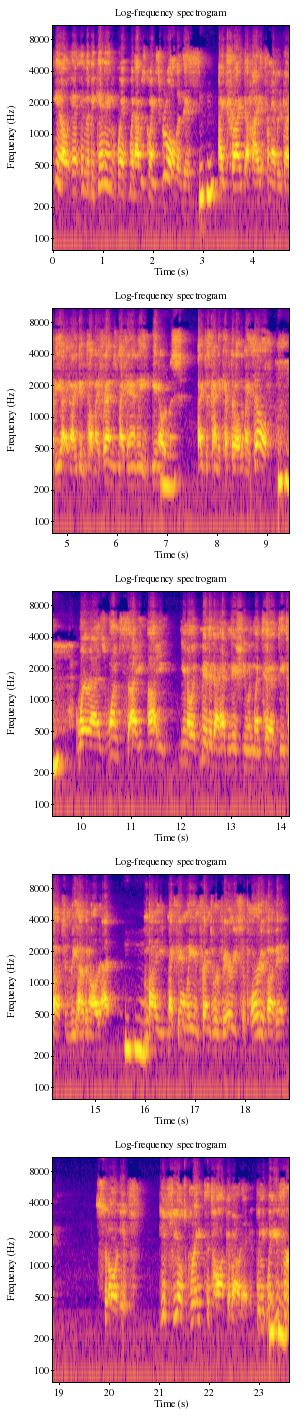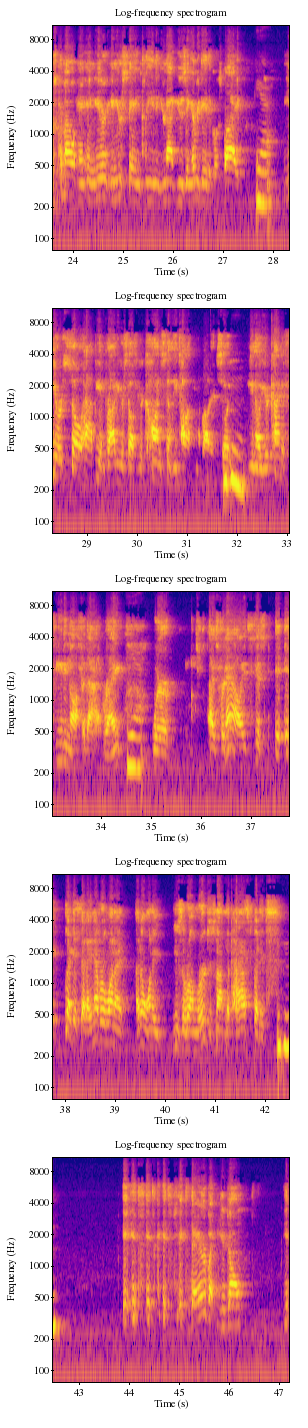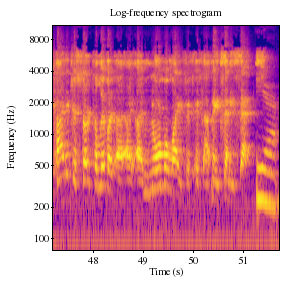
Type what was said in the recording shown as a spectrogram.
you know, in, in the beginning, when, when I was going through all of this, mm-hmm. I tried to hide it from everybody. I, I didn't tell my friends, my family. You know, it mm-hmm. was I just kind of kept it all to myself. Mm-hmm. Whereas once I, I, you know, admitted I had an issue and went to detox and rehab and all that, my my family and friends were very supportive of it. So it's it feels great to talk about it. When, when you first come out and, and you're and you're staying clean and you're not using every day that goes by, Yeah. You're so happy and proud of yourself. You're constantly talking about it. So mm-hmm. you know you're kind of feeding off of that, right? Yeah. Where as for now, it's just it, it like I said, I never want to. I don't want to use the wrong words. It's not in the past, but it's mm-hmm. it, it's it's it's it's there, but you don't. You kind of just start to live a, a, a normal life, if, if that makes any sense. Yeah.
